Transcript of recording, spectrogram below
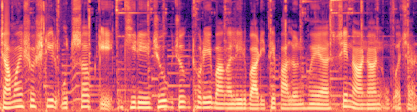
জামাই ষষ্ঠীর উৎসবকে ঘিরে যুগ যুগ ধরে বাঙালির বাড়িতে পালন হয়ে আসছে নানান উপাচার।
